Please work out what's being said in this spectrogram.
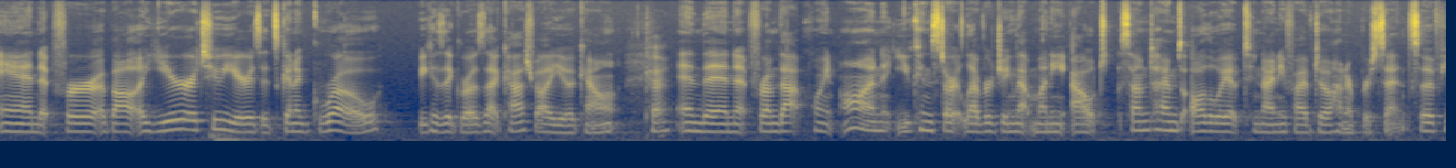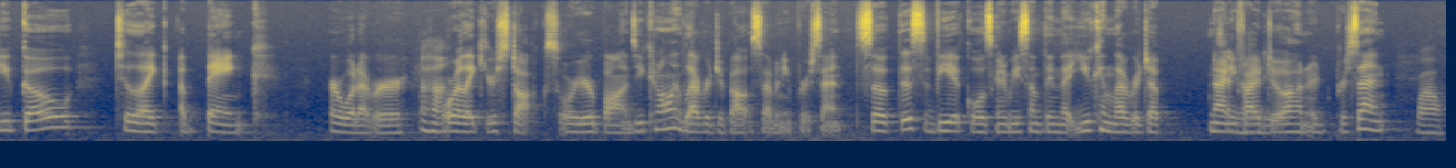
and for about a year or two years, it's going to grow because it grows that cash value account. Okay. And then from that point on, you can start leveraging that money out, sometimes all the way up to 95 to 100%. So if you go to like a bank or whatever, Uh-huh. or like your stocks or your bonds, you can only leverage about 70%. So if this vehicle is going to be something that you can leverage up 95 to 100%, Wow.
